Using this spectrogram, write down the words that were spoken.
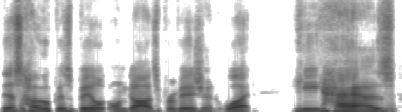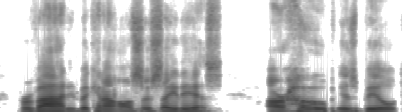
This hope is built on God's provision, what He has provided. But can I also say this? Our hope is built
